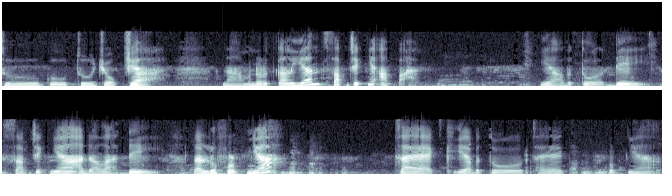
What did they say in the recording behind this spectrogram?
to go to Jogja. Nah, menurut kalian subjeknya apa? Ya, betul, they. Subjeknya adalah they. Lalu verbnya take ya betul. Take verbnya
